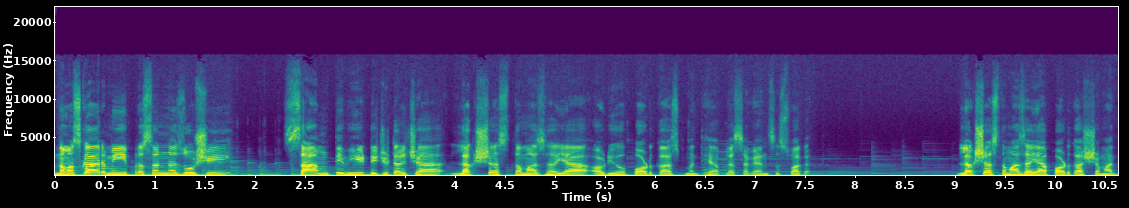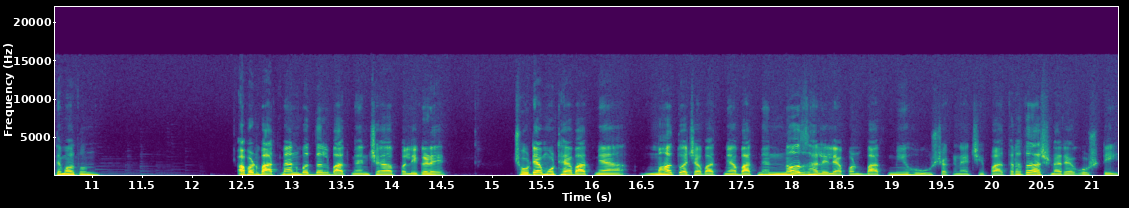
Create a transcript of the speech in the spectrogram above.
नमस्कार मी प्रसन्न जोशी. साम टीव्ही डिजिटलच्या लक्ष असतं माझं या ऑडिओ पॉडकास्टमध्ये आपल्या सगळ्यांचं स्वागत. लक्ष असतं माझं या पॉडकास्टच्या माध्यमातून आपण बातम्यांबद्दल बातम्यांच्या पलीकडे छोट्या मोठ्या बातम्या महत्त्वाच्या बातम्या बातम्या न झालेल्या पण बातमी होऊ शकण्याची पात्रता असणाऱ्या गोष्टी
